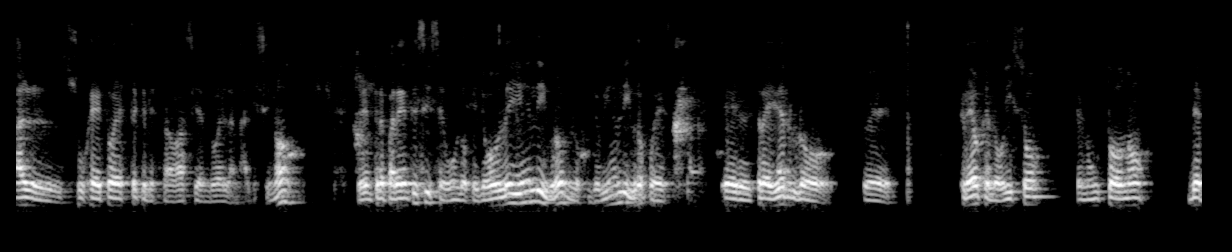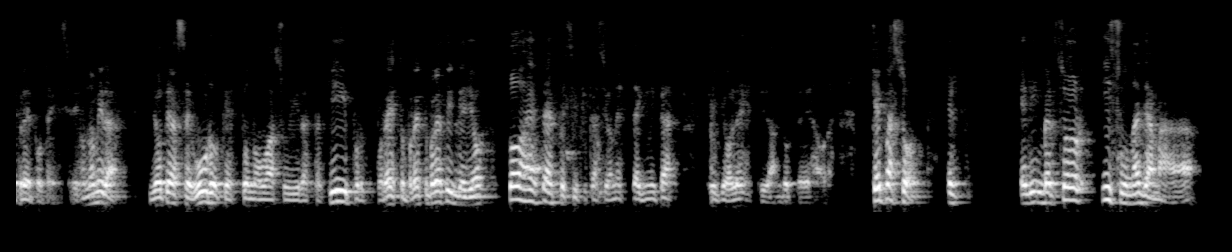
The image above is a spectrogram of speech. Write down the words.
al sujeto este que le estaba haciendo el análisis, ¿no? Entre paréntesis, según lo que yo leí en el libro, lo que yo vi en el libro, pues el trader lo, eh, creo que lo hizo en un tono de prepotencia. Dijo, no, mira, yo te aseguro que esto no va a subir hasta aquí, por, por esto, por esto, por esto, y le dio todas estas especificaciones técnicas que yo les estoy dando a ustedes ahora. ¿Qué pasó? El, el inversor hizo una llamada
